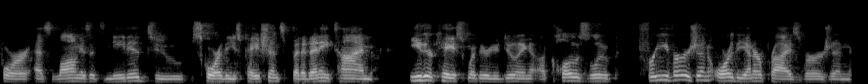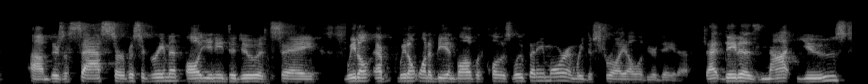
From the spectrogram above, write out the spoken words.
for as long as it's needed to score these patients. But at any time, either case, whether you're doing a closed loop free version or the enterprise version, um, there's a SaaS service agreement. All you need to do is say, we don't, we don't want to be involved with closed loop anymore, and we destroy all of your data. That data is not used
